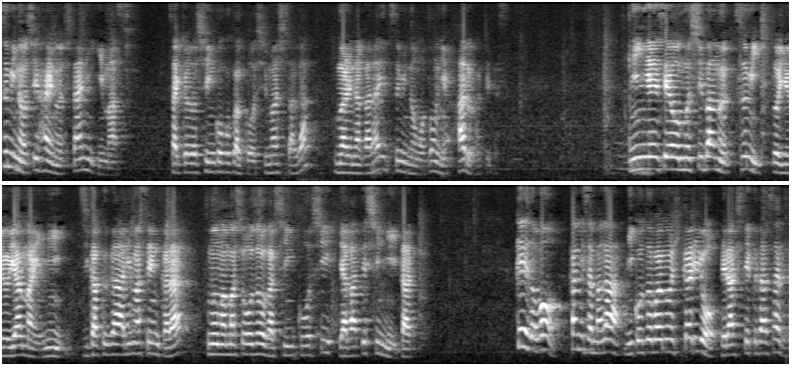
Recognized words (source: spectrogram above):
罪の支配の下にいます。先ほど信仰告白をしましたが生まれながらに罪のもとにあるわけです。人間性を蝕む罪という病に自覚がありませんからそのまま症状が進行しやがて死に至る。けれども神様が御言葉の光を照らしてくださる。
